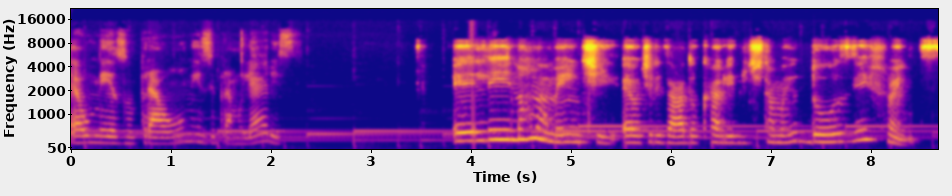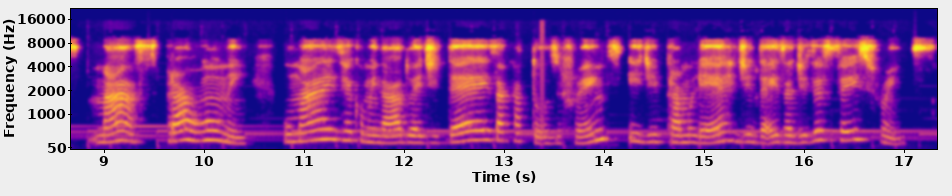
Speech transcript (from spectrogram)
é o mesmo para homens e para mulheres? Ele normalmente é utilizado o calibre de tamanho 12 francs, mas para homem o mais recomendado é de 10 a 14 francs e de para mulher de 10 a 16 francs.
